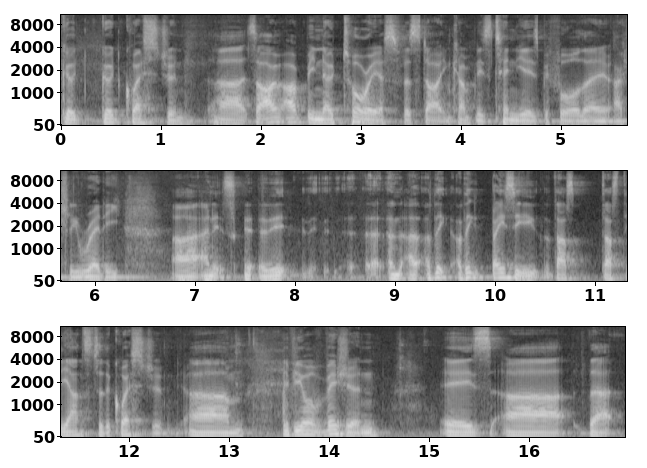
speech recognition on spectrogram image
Good, good question. Uh, so I, have been notorious for starting companies ten years before they're actually ready, uh, and it's it, it, and I think I think basically that's that's the answer to the question. Um, if your vision is uh, that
